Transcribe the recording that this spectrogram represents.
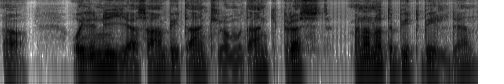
Ja. Och i det nya så har han bytt anklår mot ankbröst. Men han har inte bytt bilden.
